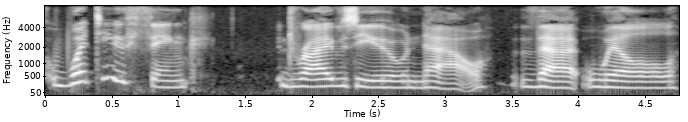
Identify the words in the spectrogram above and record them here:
what do you think drives you now that will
